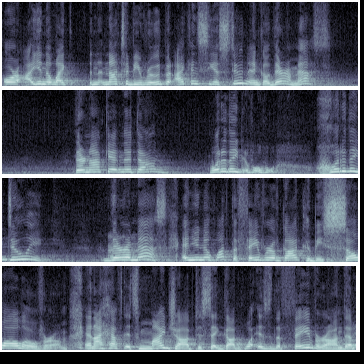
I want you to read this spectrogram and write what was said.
Or, uh, you know, like, not to be rude, but I can see a student and go, they're a mess. They're not getting it done. What are they, what are they doing? They're a mess. And you know what? The favor of God could be so all over them. And I have to, it's my job to say, God, what is the favor on them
